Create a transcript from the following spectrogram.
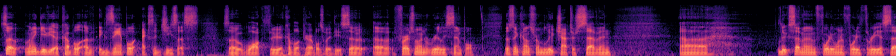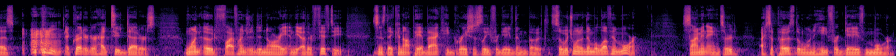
So let me give you a couple of example exegesis. So walk through a couple of parables with you. So uh, first one really simple. This one comes from Luke chapter seven. Uh, Luke 7 41 and 43, it says, A creditor had two debtors. One owed 500 denarii and the other 50. Since they cannot pay it back, he graciously forgave them both. So which one of them will love him more? Simon answered, I suppose the one he forgave more.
